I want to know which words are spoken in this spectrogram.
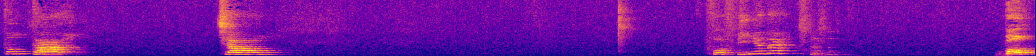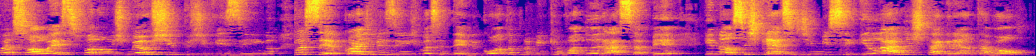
Então tá. Tchau! Fofinha, né? Bom, pessoal, esses foram os meus tipos de vizinho. Você, quais vizinhos você teve? Conta pra mim que eu vou adorar saber. E não se esquece de me seguir lá no Instagram, tá bom?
